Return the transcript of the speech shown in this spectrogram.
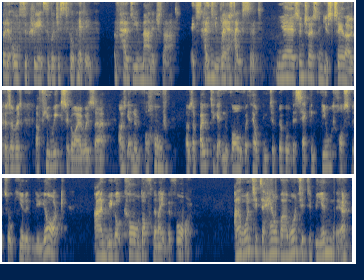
but it also creates a logistical headache of how do you manage that? It's how do you warehouse it? Yeah, it's interesting you say that because I was a few weeks ago. I was uh, I was getting involved. I was about to get involved with helping to build the second field hospital here in New York, and we got called off the night before. And I wanted to help. I wanted to be in there,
